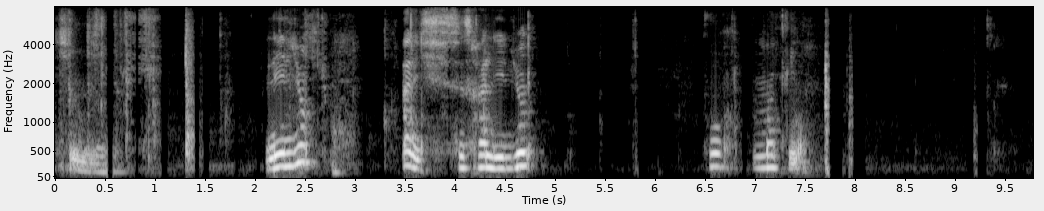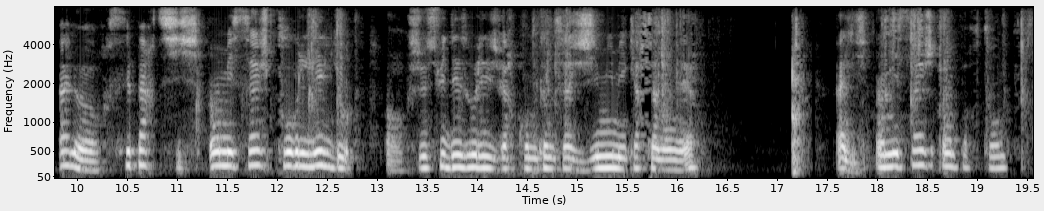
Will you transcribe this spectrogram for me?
qui Les lions. Allez, ce sera les lions pour maintenant. Alors, c'est parti. Un message pour les lions. Alors, je suis désolée, je vais reprendre comme ça. J'ai mis mes cartes à l'envers. Allez, un message important pour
